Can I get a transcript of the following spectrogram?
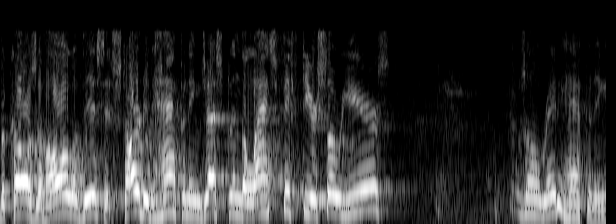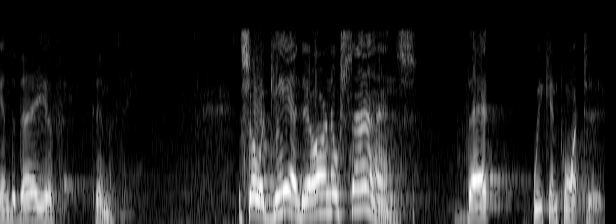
because of all of this. It started happening just in the last 50 or so years. It was already happening in the day of Timothy. So again, there are no signs that we can point to.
